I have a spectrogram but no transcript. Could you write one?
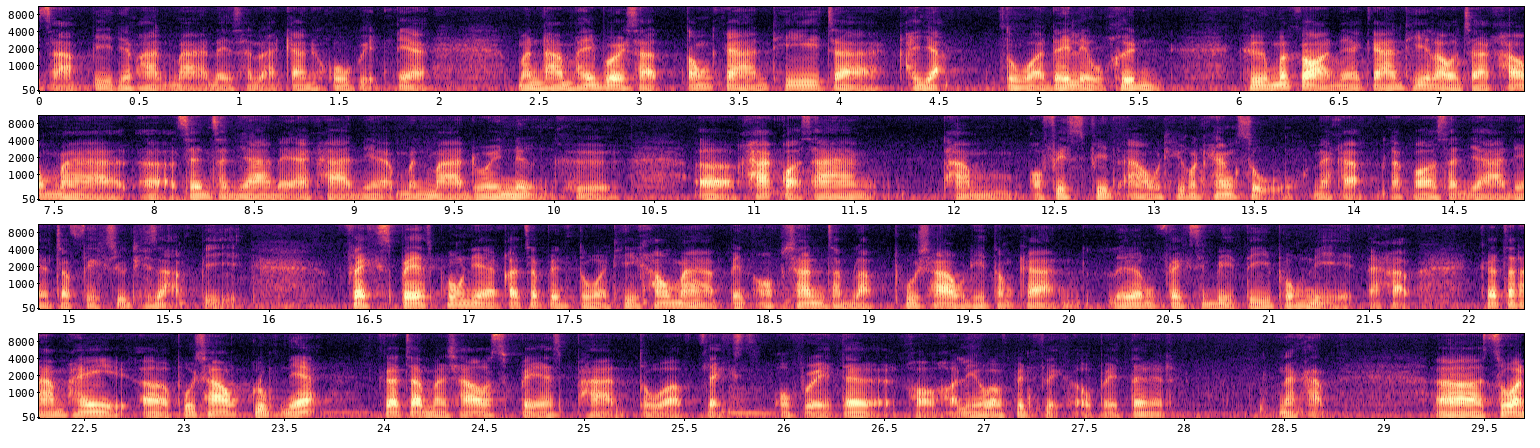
1-3 ปีที่ผ่านมาในสถานการณ์โควิดเนี่ยมันทำให้บริษัทต้องการที่จะขยับตัวได้เร็วขึ้น คือเมื่อก่อนเนี่ยการที่เราจะเข้ามาเอ่อเซ็นสัญญาในอาคารเนี่ยมันมาด้วยหนึ่งคือเอ่อค่าก่อสร้าง ทำออฟฟิศฟิตเอาที่ค่อนข้างสูงนะครับแล้วก็สัญญาเนี่ยจะฟิกอยู่ที่ 3 ปี Flex Space พวกนี้ก็จะเป็นตัวที่เข้ามาเป็นออปชันสำหรับผู้เช่าที่ต้องการเรื่อง flexibility พวกนี้นะครับก็จะทำให้ผู้เช่ากลุ่มนี้ก็จะมาเช่า Space ผ่านตัว Flex Operator ขอขอเรียกว่าเป็น Flex Operator นะครับส่วน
